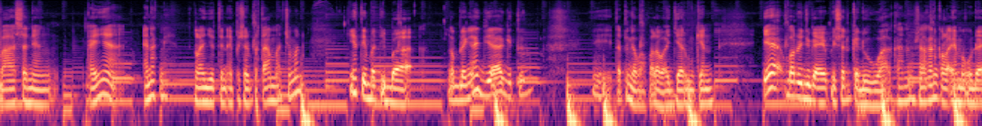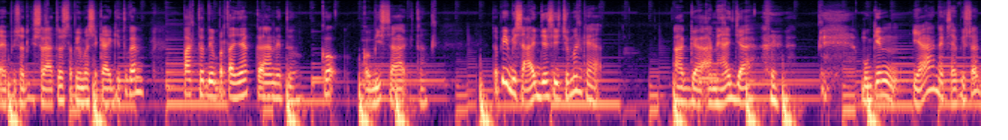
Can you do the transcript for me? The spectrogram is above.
bahasan yang kayaknya enak nih ngelanjutin episode pertama. Cuman ya tiba-tiba ngeblank aja gitu. Eh, tapi nggak apa-apa lah wajar mungkin ya baru juga episode kedua kan. Misalkan kalau emang udah episode ke 100 tapi masih kayak gitu kan patut dipertanyakan itu. Kok kok bisa gitu? Tapi bisa aja sih cuman kayak agak aneh aja. Mungkin ya next episode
